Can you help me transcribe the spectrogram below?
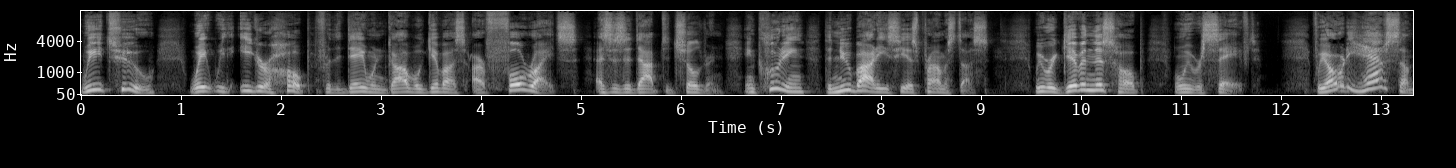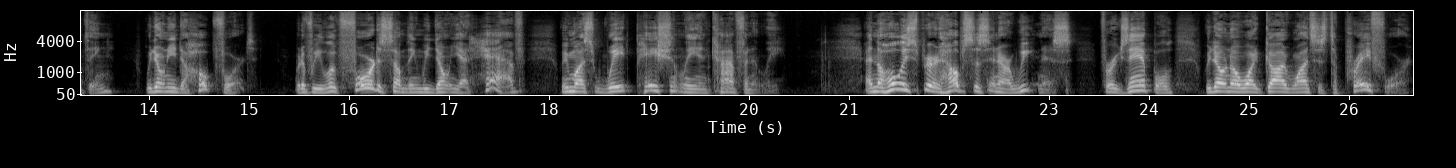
We too wait with eager hope for the day when God will give us our full rights as his adopted children, including the new bodies he has promised us. We were given this hope when we were saved. If we already have something, we don't need to hope for it. But if we look forward to something we don't yet have, we must wait patiently and confidently. And the Holy Spirit helps us in our weakness. For example, we don't know what God wants us to pray for,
